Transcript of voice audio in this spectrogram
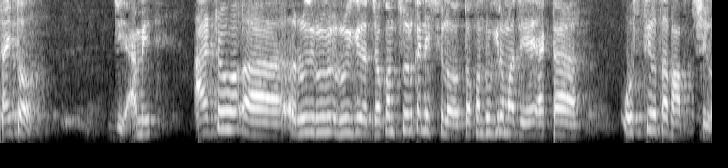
তাই তো? জি আমি আরেকটু আহ, রুগী- রুগী- রুগী যখন চুলকানি ছিল তখন রুগীর মাঝে একটা অস্থিরতা ভাব ছিল।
